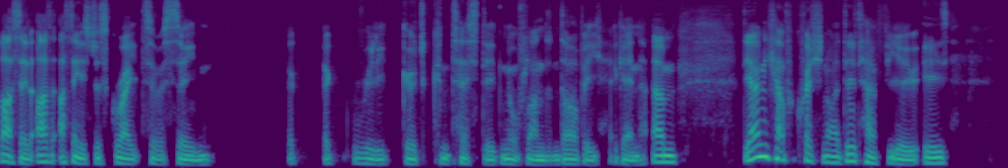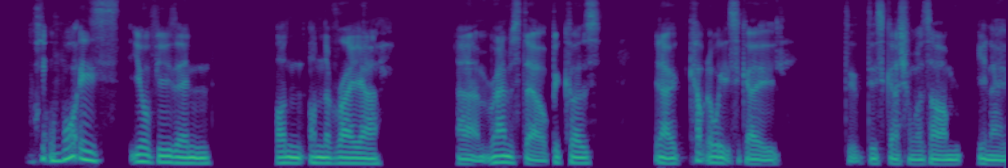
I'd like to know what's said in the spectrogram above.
like I said, I, I think it's just great to have seen a, a really good contested North London derby again. Um, the only other question I did have for you is, what is your view then on on the Raya um, Ramsdale? Because you know, a couple of weeks ago, the discussion was, um, you know,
